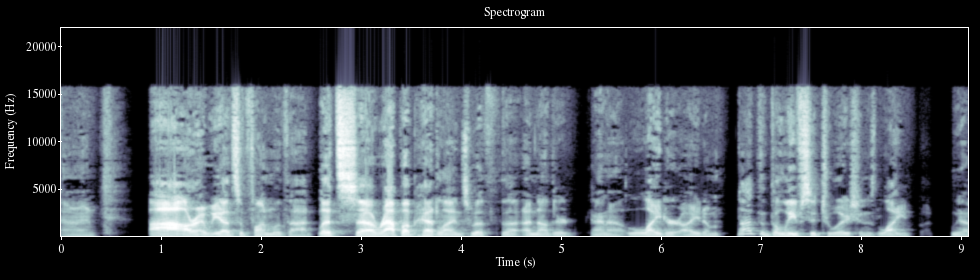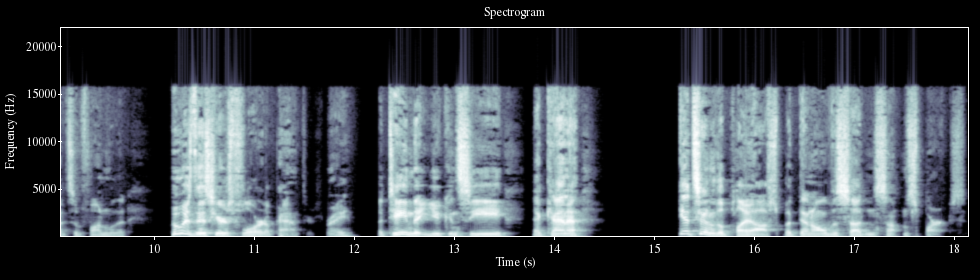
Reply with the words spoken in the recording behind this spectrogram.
All right. Uh, all right. We had some fun with that. Let's uh, wrap up headlines with uh, another kind of lighter item. Not that the Leaf situation is light, but we had some fun with it. Who is this year's Florida Panthers, right? A team that you can see that kind of gets into the playoffs, but then all of a sudden something sparks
